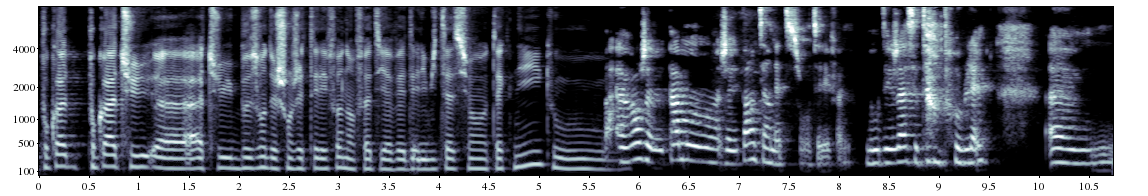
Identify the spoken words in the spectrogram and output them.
pourquoi pourquoi as-tu euh, as-tu besoin de changer de téléphone en fait? Il y avait des limitations techniques ou? Bah, Avant, j'avais pas mon j'avais pas internet sur mon téléphone. Donc déjà, c'était un problème. Euh,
